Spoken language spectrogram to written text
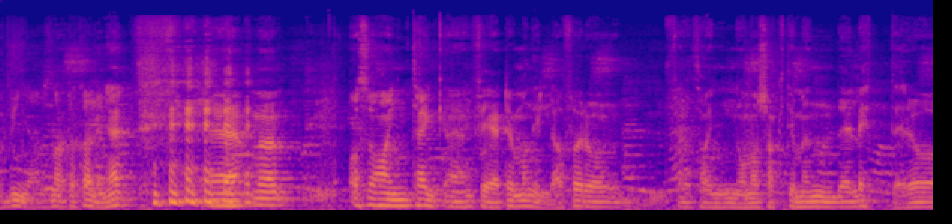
begynner jeg snart å kalle han her. Eh, og så han tenker han drar til Manila for, å, for at han, noen har sagt det, men det er lettere å,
